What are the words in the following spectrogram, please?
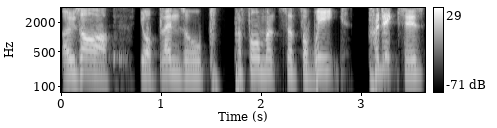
Those are your Blendzall p- performance of the week predicted,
